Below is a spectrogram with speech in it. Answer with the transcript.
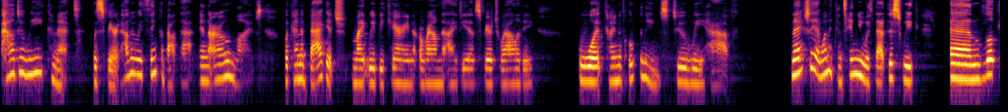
how do we connect with spirit? How do we think about that in our own lives? What kind of baggage might we be carrying around the idea of spirituality? What kind of openings do we have? And actually, I want to continue with that this week and look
